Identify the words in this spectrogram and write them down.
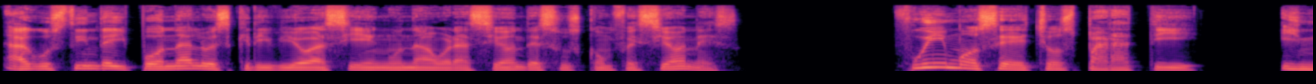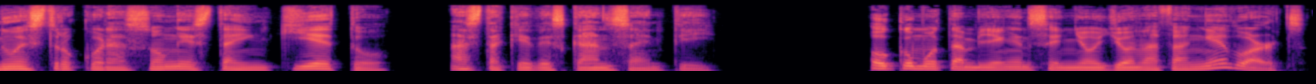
Agustín de Hipona lo escribió así en una oración de sus confesiones. Fuimos hechos para ti, y nuestro corazón está inquieto hasta que descansa en ti. O como también enseñó Jonathan Edwards,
